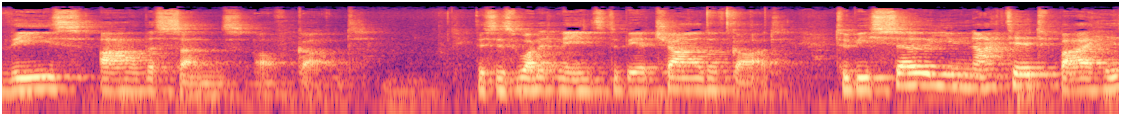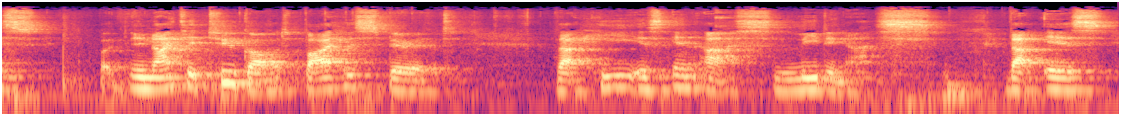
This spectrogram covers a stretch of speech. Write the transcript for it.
these are the sons of God. This is what it means to be a child of God, to be so united by his united to God by his spirit that he is in us leading us. That is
